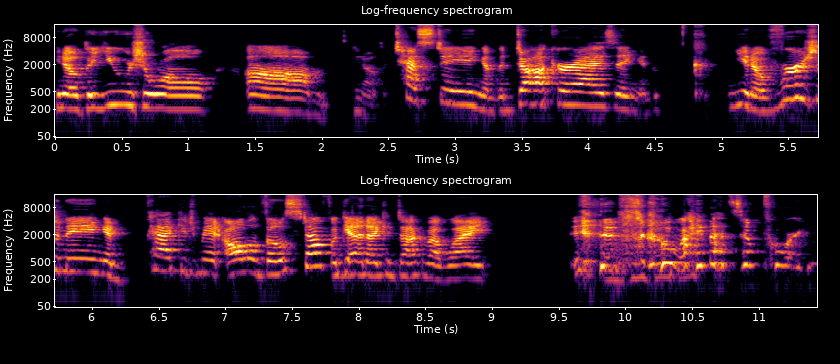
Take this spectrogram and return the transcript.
you know, the usual, um, you know, the testing and the Dockerizing and you know versioning and package man, all of those stuff. Again, I can talk about why why that's important.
